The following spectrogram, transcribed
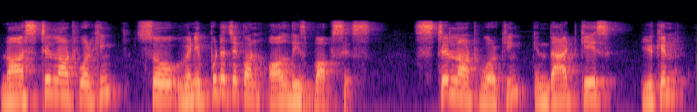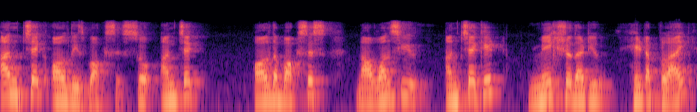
Now still not working. So when you put a check on all these boxes still not working. In that case you can uncheck all these boxes. So uncheck all the boxes. Now once you uncheck it make sure that you hit apply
